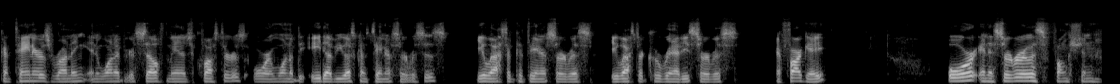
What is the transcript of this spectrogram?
containers running in one of your self-managed clusters or in one of the AWS container services, Elastic Container Service, Elastic Kubernetes Service, and Fargate, or in a serverless function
